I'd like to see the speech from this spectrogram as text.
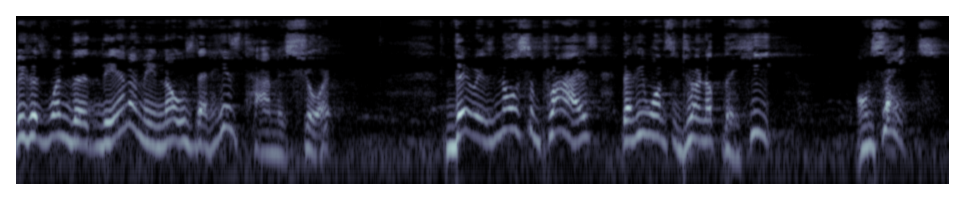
Because when the, the enemy knows that his time is short, there is no surprise that he wants to turn up the heat on saints.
